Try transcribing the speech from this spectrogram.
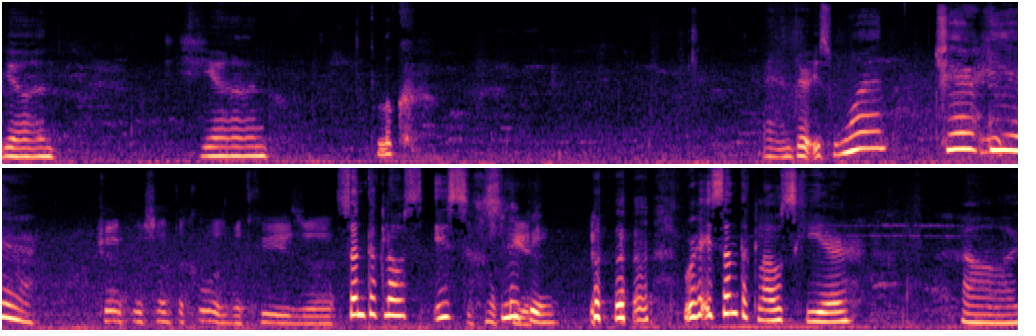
Yan. Yan. Look. And there is one chair here. Chair for Santa Claus, but he is uh, Santa Claus is sleeping. Where is Santa Claus here? Ah,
